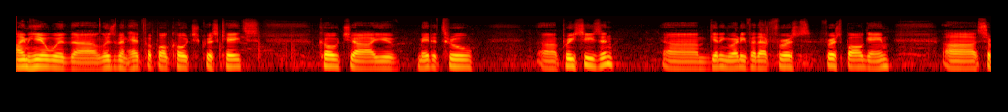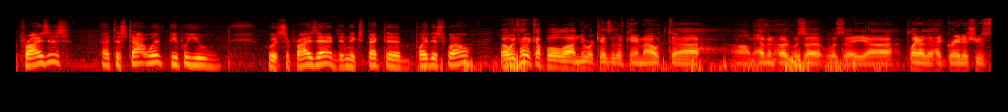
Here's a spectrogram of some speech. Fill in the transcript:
I'm here with uh, Lisbon head football coach Chris Cates. Coach, uh, you've made it through uh, preseason, um, getting ready for that first first ball game. Uh, surprises to start with? People you were surprised at, didn't expect to play this well? Well, we've had a couple uh, newer kids that have came out. Uh, um, Evan Hood was a was a uh, player that had great issues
